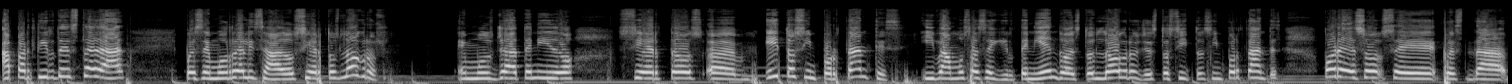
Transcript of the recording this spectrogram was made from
a partir de esta edad, pues hemos realizado ciertos logros. Hemos ya tenido ciertos eh, hitos importantes y vamos a seguir teniendo estos logros y estos hitos importantes. Por eso se, pues, la,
